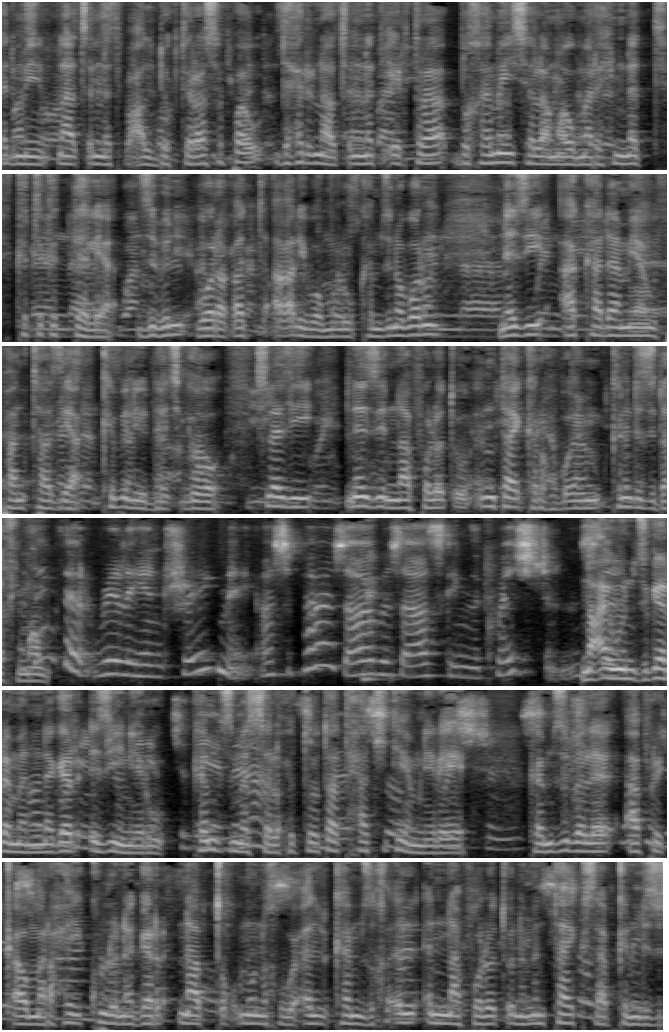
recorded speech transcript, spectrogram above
ቅድሚ ናፅነት በዓል ዶክተር ኣሰፋው ድሕሪ ናፅነት ኤርትራ ብኸመይ ሰላማዊ መሪሕነት ክትክተል እያ ዝብል ወረቐት ኣቕሪቦምሉ ከም ዝነበሩን ነዚ ኣካዳሚያዊ ፋንታዝያ ክብል እዩ ነፅግዎ ስለዚ ነዚ እናፈለጡ እንታይ ክረኽቡ እዮም ክንድዚ ደኺሞም? ንዓይ እውን ዝገረመኒ ነገር እዚ እዩ ነይሩ። ከምዚ ዝመሰለ ሕቶታት ሓቲተ እዮም ነይረ እየ። ከምዚ ዝበለ ኣፍሪቃዊ መራሒ ኩሉ ነገር ናብ ጥቕሙ ንኽውዕል ከም ዝኽእል እናፈለጡ ንምንታይ ክሳብ ክንድዚ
